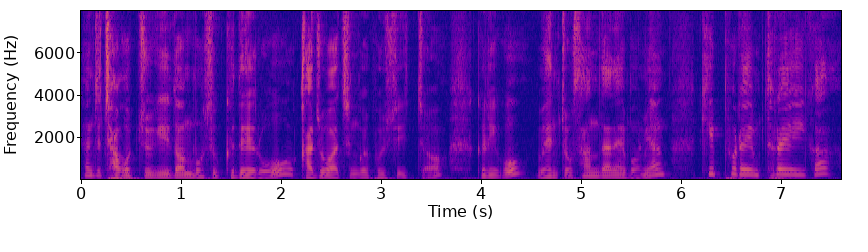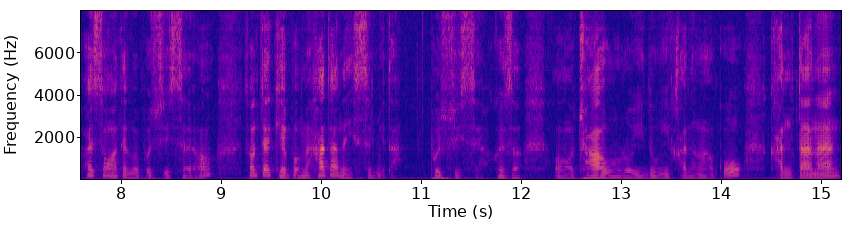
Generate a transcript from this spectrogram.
현재 작업 중이던 모습 그대로 가져와진 걸 볼 수 있죠. 그리고 왼쪽 상단에 보면 키프레임 트레이가 활성화된 걸 볼 수 있어요. 선택해 보면 하단에 있습니다 볼 수 있어요. 그래서 어, 좌우로 이동이 가능하고 간단한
